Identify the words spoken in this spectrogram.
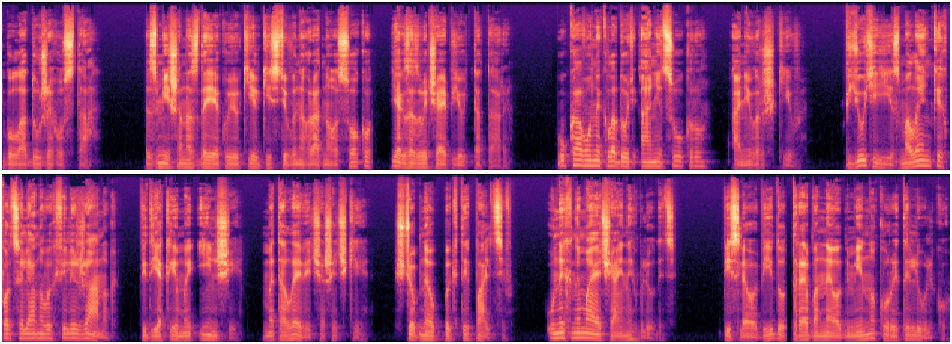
була дуже густа, змішана з деякою кількістю виноградного соку, як зазвичай п'ють татари. У каву не кладуть ані цукру, ані вершків, п'ють її з маленьких порцелянових філіжанок, під якими інші металеві чашечки, щоб не обпекти пальців. У них немає чайних блюдець. Після обіду треба неодмінно курити люльку,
